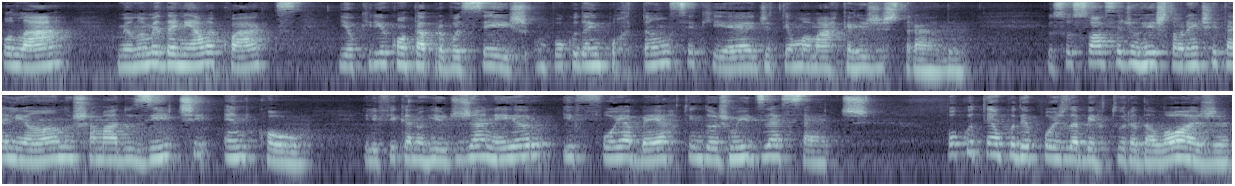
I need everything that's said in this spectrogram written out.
Olá, meu nome é Daniela Quax e eu queria contar para vocês um pouco da importância que é de ter uma marca registrada. Eu sou sócia de um restaurante italiano chamado Ziti Co. Ele fica no Rio de Janeiro e foi aberto em 2017. Pouco tempo depois da abertura da loja,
